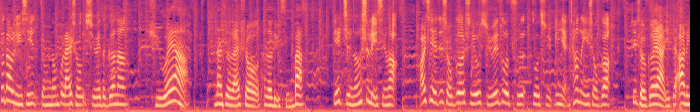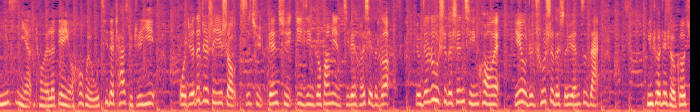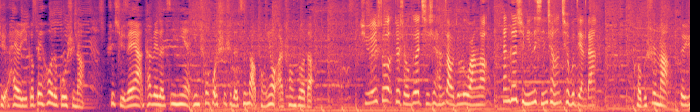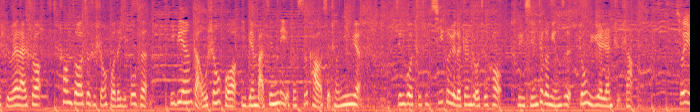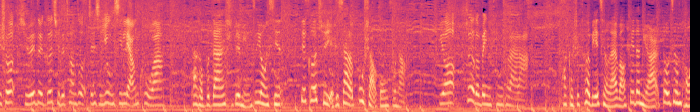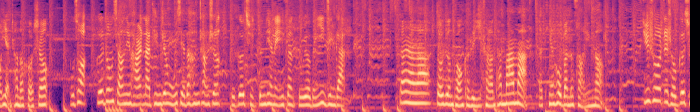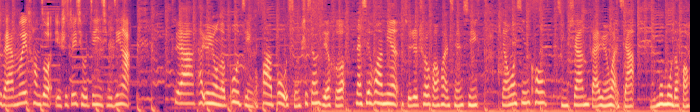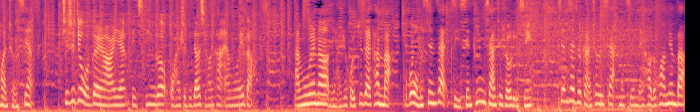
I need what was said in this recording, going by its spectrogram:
说到旅行，怎么能不来首许巍的歌呢？许巍啊，那就来首他的《旅行》吧。也只能是旅行了。而且这首歌是由许巍作词、作曲并演唱的一首歌。这首歌呀，也在2014年成为了电影《后会无期》的插曲之一。我觉得这是一首词曲、编曲、意境各方面极为和谐的歌，有着入世的深情况味，也有着出世的随缘自在。听说这首歌曲还有一个背后的故事呢，是许巍啊，他为了纪念因车祸逝世的青岛朋友而创作的。许巍说，这首歌其实很早就录完了，但歌曲名的形成却不简单。可不是嘛？对于许巍来说，创作就是生活的一部分，一边感悟生活，一边把经历和思考写成音乐。经过持续七个月的斟酌之后，《旅行》这个名字终于跃然纸上。所以说，许巍对歌曲的创作真是用心良苦啊！他可不单是对名字用心，对歌曲也是下了不少功夫呢。哟，这都被你听出来啦！他可是特别请来王菲的女儿窦靖童演唱的和声。不错，歌中小女孩那天真无邪的哼唱声，给歌曲增添了一份独有的意境感。当然啦，窦靖童可是遗传了她妈妈那天后般的嗓音呢。据说这首歌曲的 MV 创作也是追求精益求精啊。对啊，它运用了布景、画布形式相结合，那些画面随着车缓缓前行，仰望星空、青山、白云、晚霞，一幕幕的缓缓呈现。其实就我个人而言，比起听歌，我还是比较喜欢看 MV 的。MV 呢，你还是回去再看吧。不过我们现在可以先听一下这首《旅行》，现在就感受一下那些美好的画面吧。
